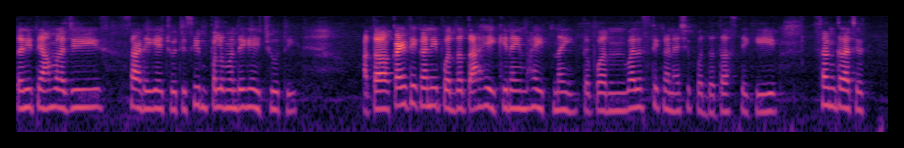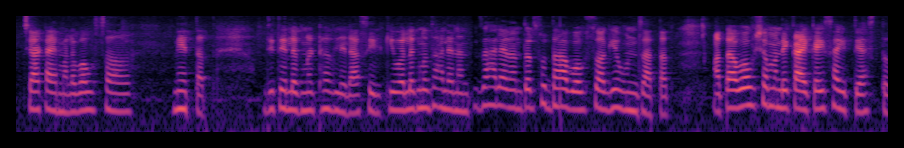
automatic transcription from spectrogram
तरी ते आम्हाला जी साडी घ्यायची होती सिम्पलमध्ये घ्यायची होती. आता काही ठिकाणी पद्धत आहे की नाही माहीत नाही तर पण बऱ्याच ठिकाणी अशी पद्धत असते की संक्रांतीच्या टायमाला वौसा नेतात. जिथे लग्न ठरलेलं असेल किंवा लग्न झाल्यानंतर झाल्यानंतर सुद्धा वौसा घेऊन जातात. आता वौशामध्ये काय काय साहित्य असतं?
